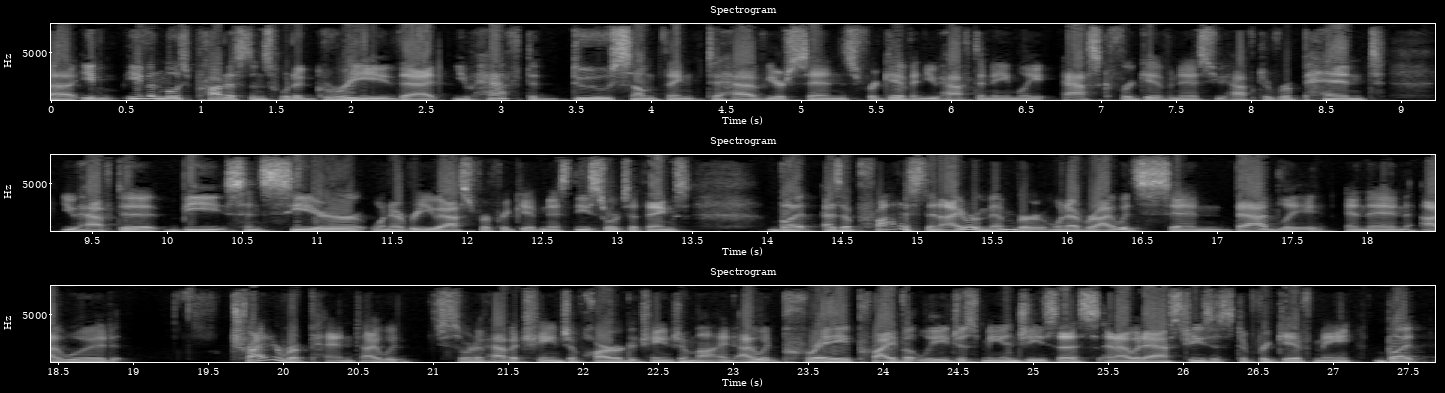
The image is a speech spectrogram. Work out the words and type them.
uh, even even most Protestants would agree that you have to do something to have your sins forgiven. You have to, namely, ask forgiveness. You have to repent. You have to be sincere whenever you ask for forgiveness. These sorts of things. But as a Protestant, I remember whenever I would sin badly, and then I would try to repent. I would sort of have a change of heart, a change of mind. I would pray privately, just me and Jesus, and I would ask Jesus to forgive me. But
